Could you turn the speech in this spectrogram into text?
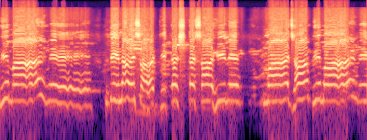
भीमाने दिनासाठी कष्ट साहिले माझा भीमाने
